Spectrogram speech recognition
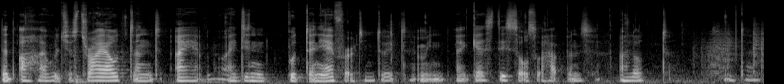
that ah I will just try out and I I didn't put any effort into it. I mean I guess this also happens a lot sometimes.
